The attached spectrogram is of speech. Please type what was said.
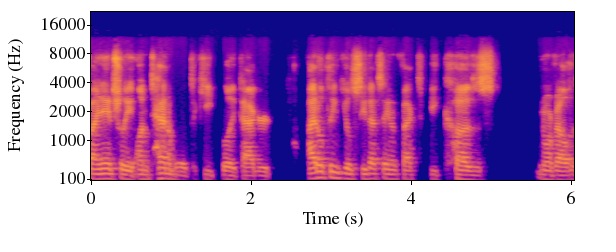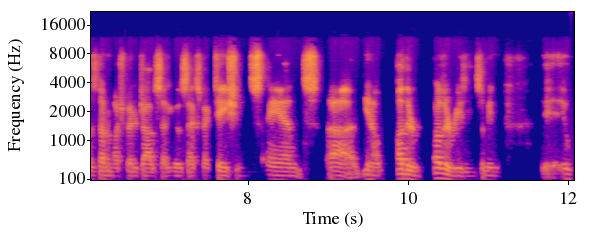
financially untenable to keep Willie Taggart. I don't think you'll see that same effect because Norvell has done a much better job setting those expectations and uh, you know other other reasons. I mean, it,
